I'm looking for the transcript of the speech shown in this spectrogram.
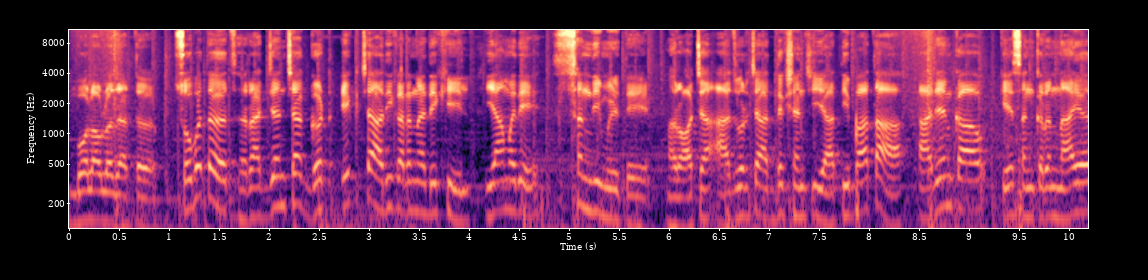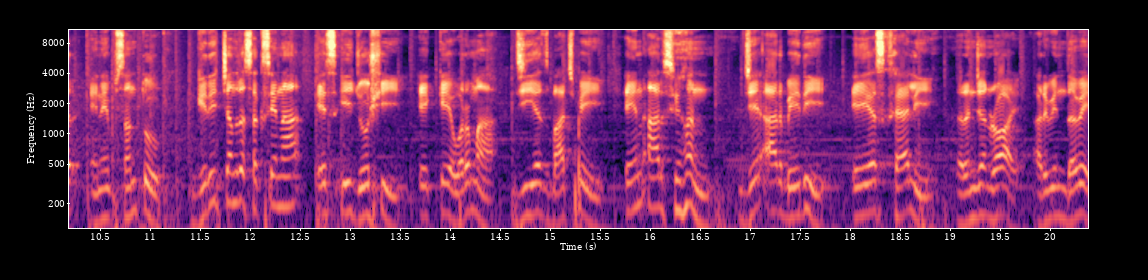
बोलावलं जातं. सोबतच राज्यांच्या गट एकच्या अधिकाऱ्यांना देखील यामध्ये संधी मिळते. रॉच्या आजवरच्या अध्यक्षांची यादी पाहता R N Kao K. Sankaran Nair N. F. Suntook Girishchandra Saxena S E Joshi A K Verma G S Vajpayee N R Singhan J R Bedi A S Khayali Ranjan Roy Arvind Dave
